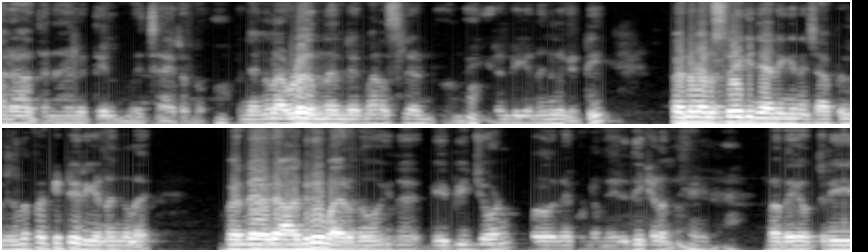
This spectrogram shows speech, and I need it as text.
ആരാധനാലയത്തിൽ വെച്ചായിരുന്നു. അപ്പം ഞങ്ങൾ അവിടെ നിന്ന് എന്റെ മനസ്സിൽ രണ്ട് ഗണങ്ങൾ ഇണങ്ങൾ കിട്ടി. അപ്പം എന്റെ മനസ്സിലേക്ക് ഞാനിങ്ങനെ ചാപ്പലിൽ ഇരുന്നപ്പോൾ കിട്ടിയ ഒരു അപ്പം എന്റെ ഒരു ആഗ്രഹമായിരുന്നു ഇത് ബേബി ജോൺ ബ്രദറിനെ കൊണ്ടുവന്ന് എഴുതിക്കണം. അദ്ദേഹം ഒത്തിരി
